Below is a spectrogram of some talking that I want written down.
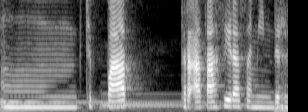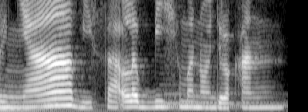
um, cepat teratasi rasa mindernya, bisa lebih menonjolkan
